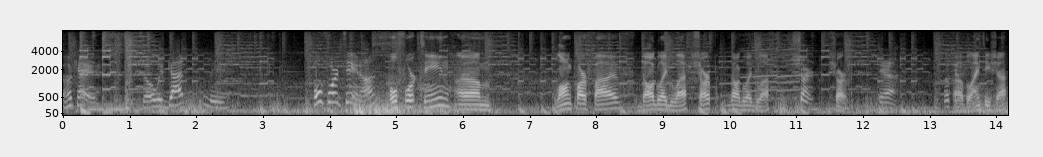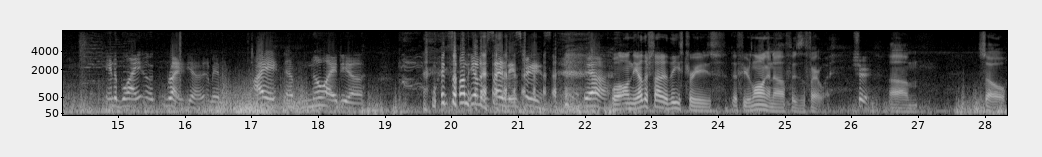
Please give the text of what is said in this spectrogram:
Okay, so we've got the hole 14, huh? Hole 14, um, long par five, dog leg left, sharp dog leg left, Sharp. sharp. Yeah. Okay. Uh, blind tee shot. and a blind, uh, right? Yeah. I mean, I have no idea what's on the other side of these trees. Yeah. Well, on the other side of these trees, if you're long enough, is the fairway. Sure. So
